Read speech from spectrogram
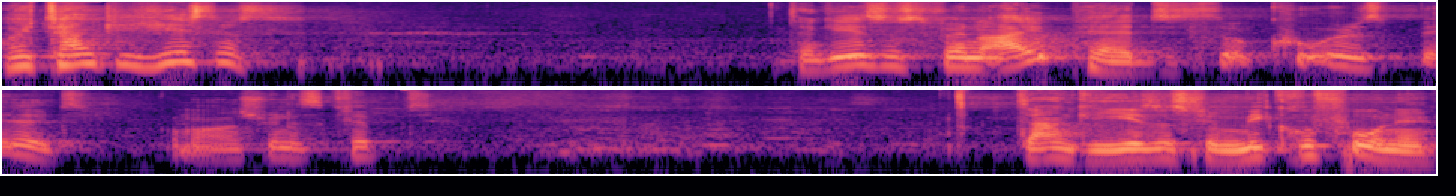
Oh, danke Jesus. Danke Jesus für ein iPad. So cooles Bild. Guck mal, ein schönes Skript. Danke Jesus für Mikrofone.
